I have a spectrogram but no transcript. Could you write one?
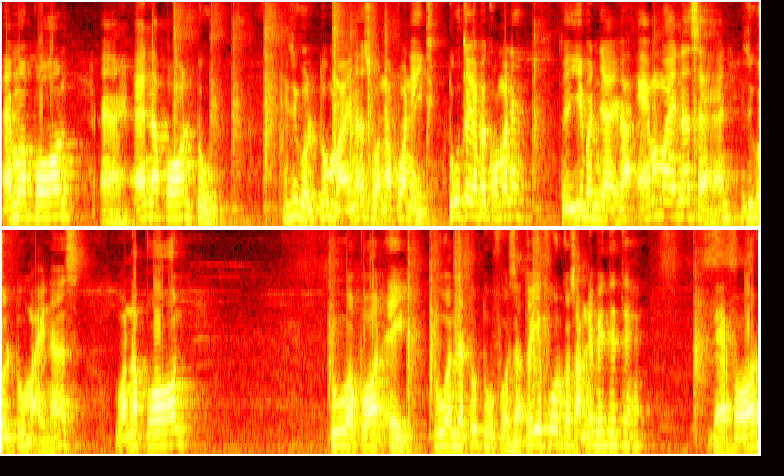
m upon n upon two is equal to minus one upon eight two तो यहाँ पे कॉमन है। तो ये बन जाएगा m minus n is equal to minus one upon two upon eight two अंदर टू टू फोर सा तो ये फोर को सामने भेज देते हैं। Therefore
